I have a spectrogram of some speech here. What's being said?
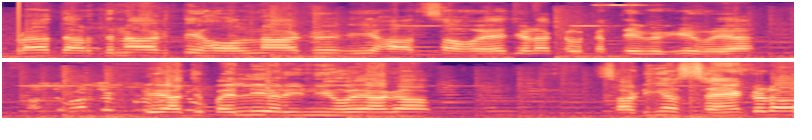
ਬੜਾ ਦਰਦਨਾਕ ਤੇ ਹੌਲਨਾਕ ਇਹ ਹਾਦਸਾ ਹੋਇਆ ਜਿਹੜਾ ਕਲਕੱਤੇ ਵਿਖੇ ਹੋਇਆ ਇਹ ਅੱਜ ਪਹਿਲੀ ਵਾਰੀ ਨਹੀਂ ਹੋਇਆਗਾ ਸਾਡੀਆਂ ਸੈਂਕੜਾ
